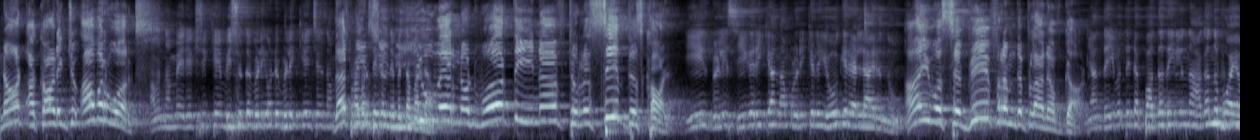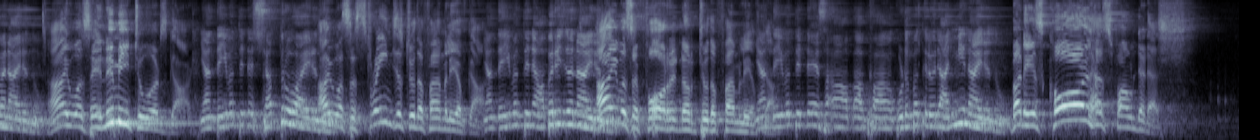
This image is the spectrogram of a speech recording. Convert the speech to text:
not according to our works. അവൻ നമ്മെ രക്ഷിക്കുകയും വിശുദ്ധ വിളി കൊണ്ട് വിളിക്കുകയും ചെയ്ത് നമ്മുടെ That means പ്രവൃത്തികൾ you, നിമിത്തമല്ല you were not worthy enough to receive this call. ഈ വിളി സ്വീകരിക്കാൻ നമ്മൾ ഒരിക്കലും യോഗ്യരല്ലായിരുന്നു I was away from the plan of God. ഞാൻ ദൈവത്തിന്റെ പദ്ധതിയിൽ നിന്ന് അകന്നു പോയവനായിരുന്നു I was enemy towards God. ഞാൻ ദൈവത്തിന്റെ ശത്രുവായിരുന്നു I was a stranger to the family of God. ഞാൻ ദൈവത്തിന് അപരിചിതനായിരുന്നു I was a foreigner to the family of ഞാൻ God. ദൈവത്തിന്റെ സ- ആ, ആ, ആ, കുടുംബത്തിൽ ഒരു അന്യനായിരുന്നു But his call has founded us.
